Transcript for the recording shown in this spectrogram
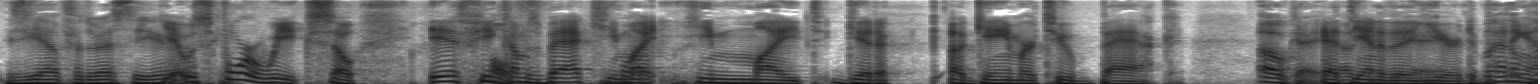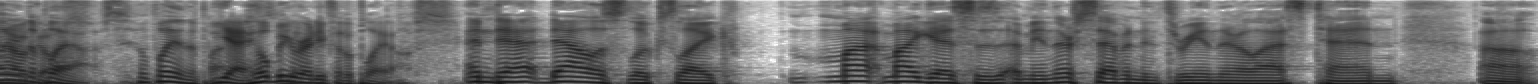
he? Is he out for the rest of the year? Yeah, it was four weeks. So if he Oh, comes back, he four- might he might get a, a game or two back. Okay, at the end of the okay, year, depending he'll on play how in the goes. playoffs. He'll play in the playoffs. yeah, he'll be ready for the playoffs. And da- Dallas looks like my my guess is. I mean, they're seven and three in their last ten. Uh,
